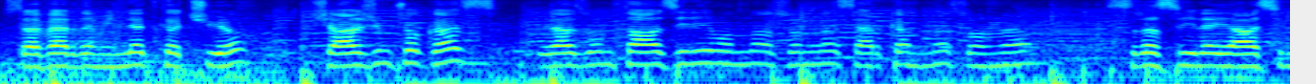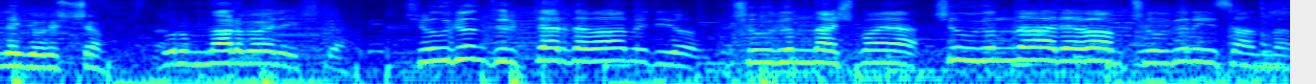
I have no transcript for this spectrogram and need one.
Bu sefer de millet kaçıyor. Şarjım çok az. Biraz onu tazeleyeyim ondan sonra Serkan'la sonra sırasıyla Yasin'le görüşeceğim. Durumlar böyle işte. Çılgın Türkler devam ediyor. Çılgınlaşmaya. Çılgınlığa devam. Çılgın insanlar.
